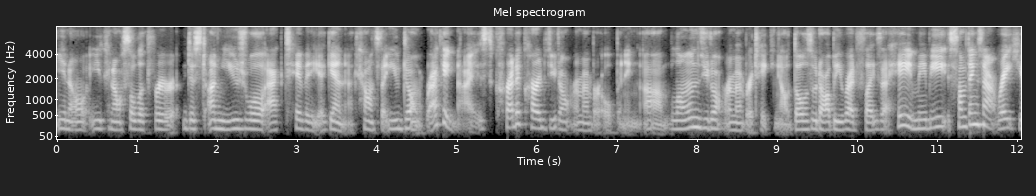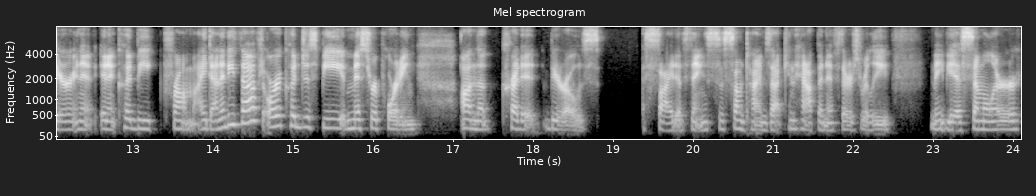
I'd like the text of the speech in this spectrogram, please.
you know, you can also look for just unusual activity. Again, accounts that you don't recognize, credit cards you don't remember opening, um, loans you don't remember taking out. Those would all be red flags that hey, maybe something's not right here, and it and it could be from identity theft or it could just be misreporting on the credit bureau's side of things. So sometimes that can happen if there's really maybe a similar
